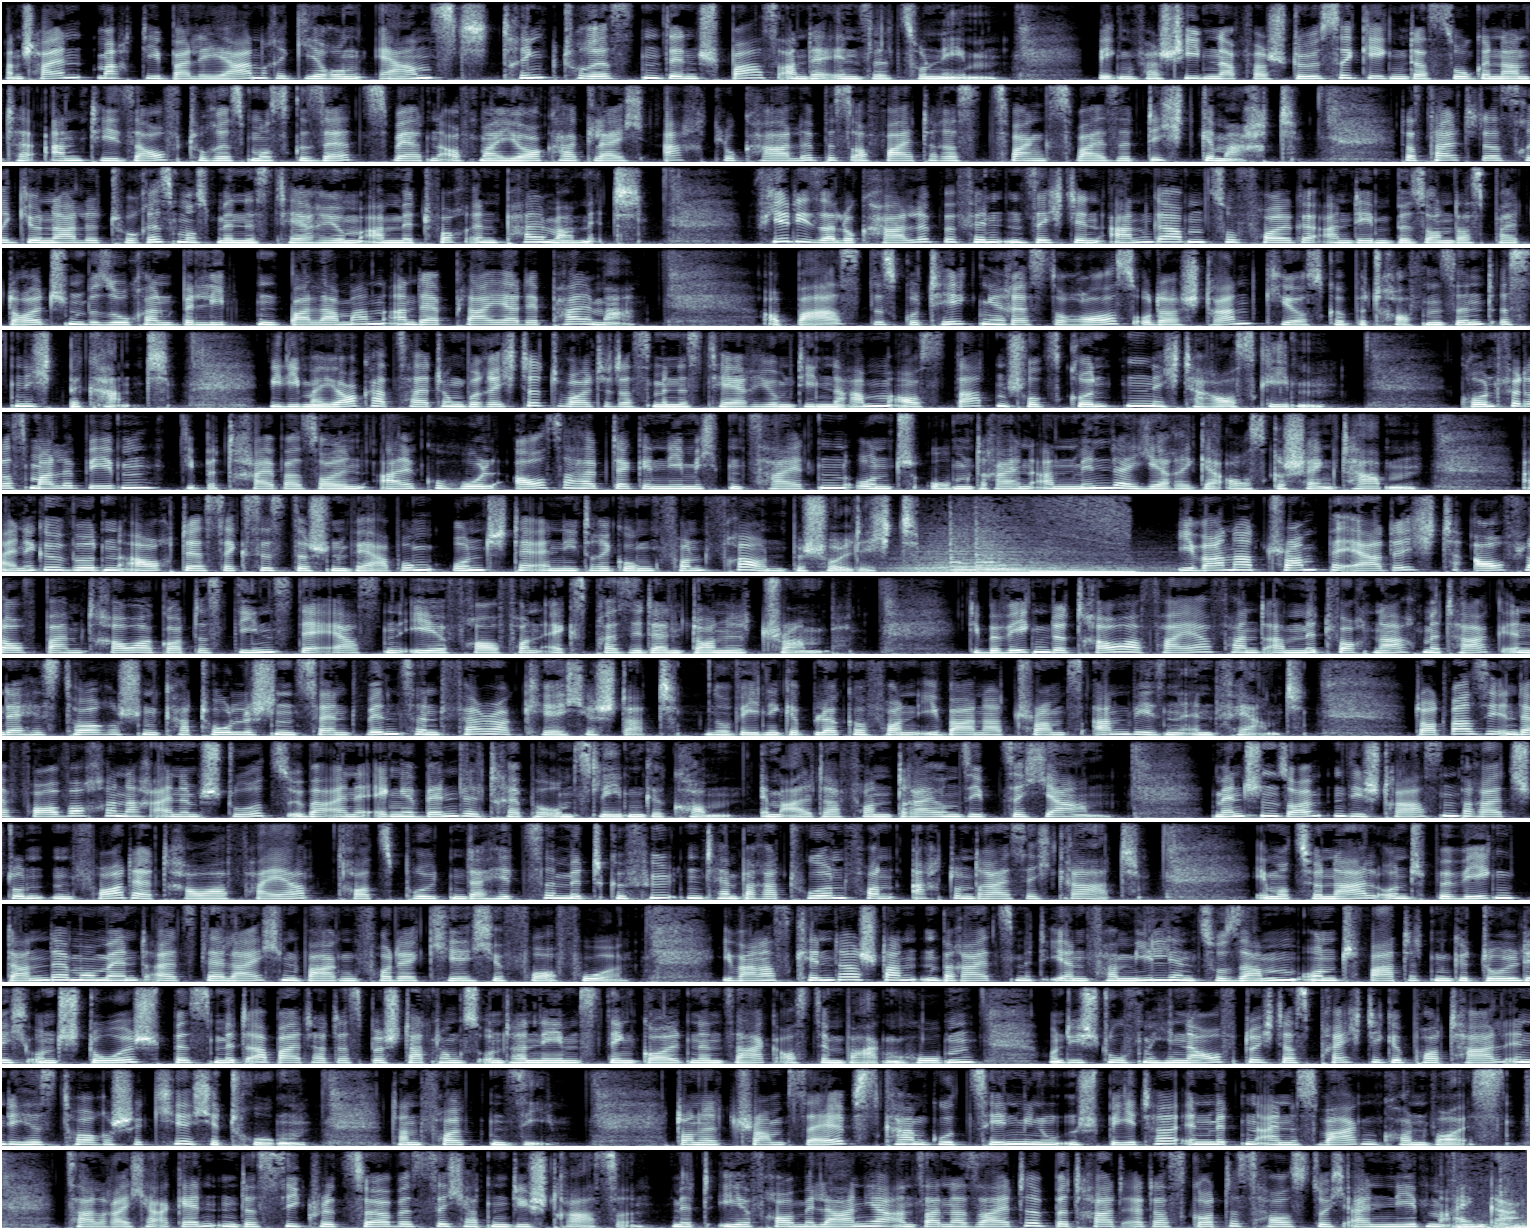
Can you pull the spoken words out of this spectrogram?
Anscheinend macht die Balearenregierung ernst, Trinktouristen den Spaß an der Insel zu nehmen. Wegen verschiedener Verstöße gegen das sogenannte Anti-Sauftourismus-Gesetz werden auf Mallorca gleich acht Lokale bis auf weiteres zwangsweise dicht gemacht. Das teilte das regionale Tourismusministerium am Mittwoch in Palma mit. Vier dieser Lokale befinden sich den Angaben zufolge an dem besonders bei deutschen Besuchern beliebten Ballermann an der Playa de Palma. Ob Bars, Diskotheken, Restaurants oder Strandkioske betroffen sind, ist nicht bekannt. Wie die Mallorca-Zeitung berichtet, wollte das Ministerium die Namen aus Datenschutzgründen nicht herausgeben. Grund für das Mallebeben? Die Betreiber sollen Alkohol außerhalb der genehmigten Zeiten und obendrein an Minderjährige ausgeschenkt haben. Einige würden auch der sexistischen Werbung und der Erniedrigung von Frauen beschuldigt. Ivana Trump beerdigt, Auflauf beim Trauergottesdienst der ersten Ehefrau von Ex-Präsident Donald Trump. Die bewegende Trauerfeier fand am Mittwochnachmittag in der historischen katholischen St. Vincent Ferrer Kirche statt, nur wenige Blöcke von Ivana Trumps Anwesen entfernt. Dort war sie in der Vorwoche nach einem Sturz über eine enge Wendeltreppe ums Leben gekommen, im Alter von 73 Jahren. Menschen säumten die Straßen bereits Stunden vor der Trauerfeier, trotz brütender Hitze mit gefühlten Temperaturen von 38 Grad. Emotional und bewegend dann der Moment, als der Leichenwagen vor der Kirche vorfuhr. Ivanas Kinder standen bereits mit ihren Familien zusammen und warteten geduldig und stoisch, bis Mitarbeiter des Bestattungsunternehmens den goldenen Sarg aus dem Wagen hoben und die Stufen hinauf durch das prächtige Portal in die historische Kirche trugen. Dann folgten sie. Donald Trump selbst kam gut zehn Minuten später inmitten eines Wagenkonvois. Zahlreiche Agenten des Secret Service sicherten die Straße. Mit Ehefrau Melania an seiner Seite betrat er das Gotteshaus durch einen Nebeneingang.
